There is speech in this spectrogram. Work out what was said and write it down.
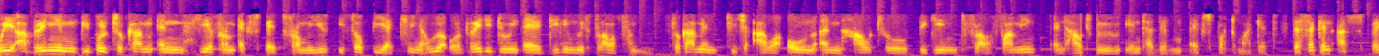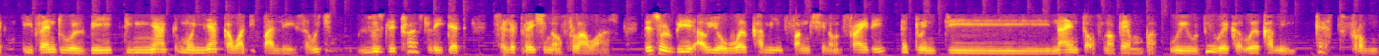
we are bringing people to come and hear from experts from Ethiopia, Kenya. We are already doing uh, dealing with flower farming to come and teach our own and how to begin flower farming and how to enter the export market. The second aspect event will be the Monyaka Wadipalesa, which loosely translated celebration of flowers. This will be uh, your welcoming function on Friday, the 29th of November. We will be welcoming guests from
